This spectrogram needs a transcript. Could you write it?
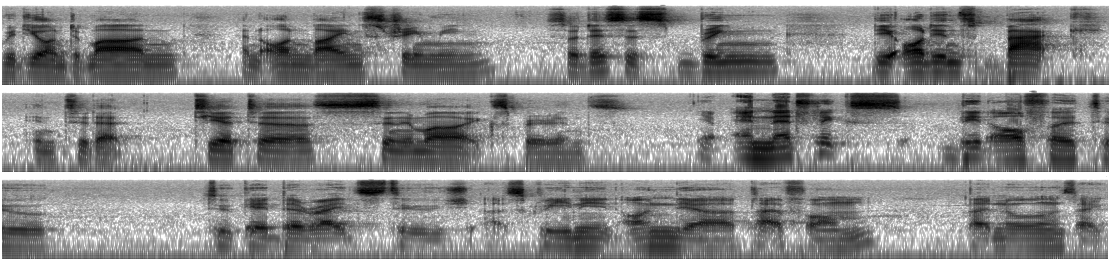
video on demand and online streaming. So this is bring the audience back into that theater cinema experience. Yep. And Netflix did offer to to get the rights to sh- uh, screen it on their platform, but Nolan's like,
